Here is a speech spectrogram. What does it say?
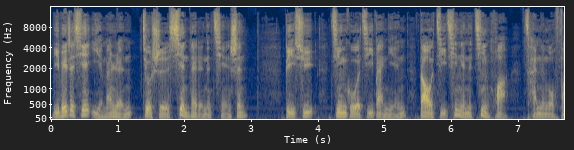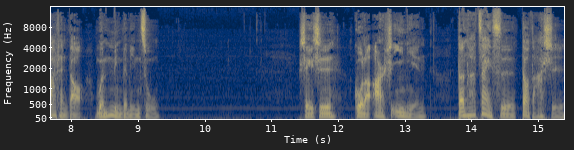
以为这些野蛮人就是现代人的前身，必须经过几百年到几千年的进化，才能够发展到文明的民族。谁知过了二十一年，当他再次到达时，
